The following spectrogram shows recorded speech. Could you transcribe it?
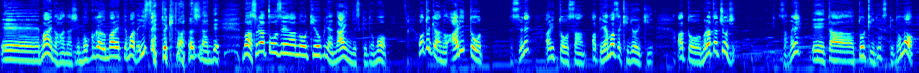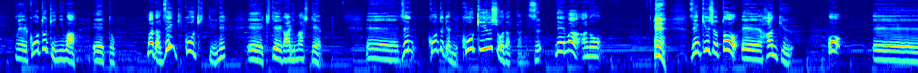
えー、前の話僕が生まれてまだ1歳の時の話なんで、まあ、それは当然あの記憶にはないんですけどもこの時あの有藤ですよね。有藤さんあと山崎博之あと村田兆治さんがね、えー、いた時ですけども、えー、この時には、えーと、まだ前期後期っていうね、えー、規定がありまして、えー、前この時はね後期優勝だったんです。でまああの、えー、前期優勝と、えー、阪急をえ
